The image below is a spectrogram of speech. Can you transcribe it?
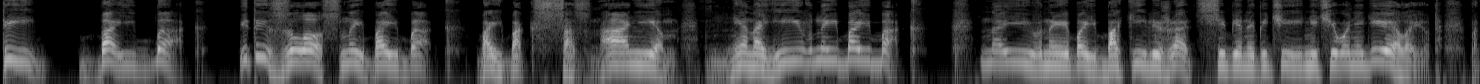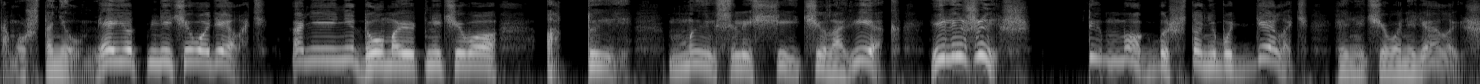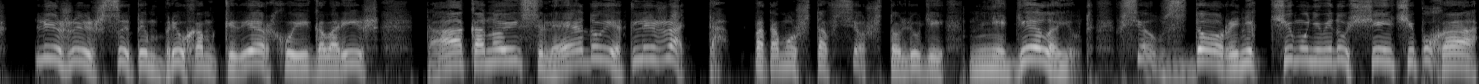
Ты байбак, и ты злостный байбак, байбак с сознанием, не наивный байбак». Наивные байбаки лежат себе на печи и ничего не делают, потому что не умеют ничего делать. Они не думают ничего, а ты, мыслящий человек, и лежишь. Ты мог бы что-нибудь делать, и ничего не делаешь. Лежишь сытым брюхом кверху и говоришь, так оно и следует лежать потому что все, что люди не делают, все вздор и ни к чему не ведущая чепуха.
